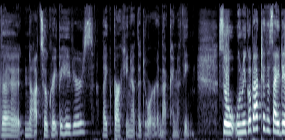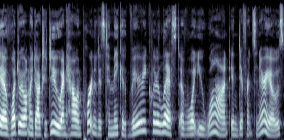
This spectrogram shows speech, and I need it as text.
the not so great behaviors like barking at the door and that kind of thing. So, when we go back to this idea of what do I want my dog to do and how important it is to make a very clear list of what you want in different scenarios,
